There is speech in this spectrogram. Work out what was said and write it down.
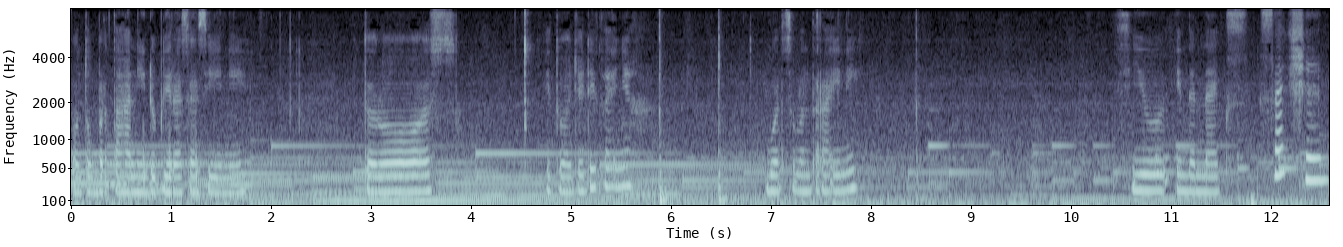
Untuk bertahan hidup di resesi ini. Terus itu aja deh kayaknya. Buat sementara ini. See you in the next section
